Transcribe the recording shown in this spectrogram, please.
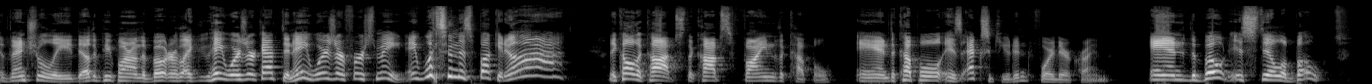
eventually, the other people on the boat are like, hey, where's our captain? Hey, where's our first mate? Hey, what's in this bucket? Ah! They call the cops. The cops find the couple, and the couple is executed for their crime. And the boat is still a boat.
